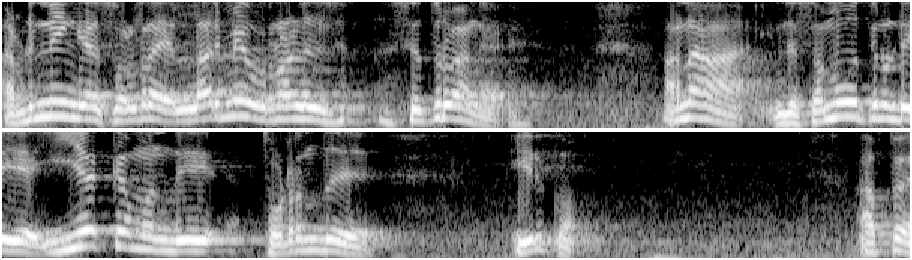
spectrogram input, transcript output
அப்படின்னு நீங்கள் சொல்கிற எல்லாருமே ஒரு நாள் செத்துருவாங்க. ஆனால் இந்த சமூகத்தினுடைய இயக்கம் வந்து தொடர்ந்து இருக்கும். அப்போ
